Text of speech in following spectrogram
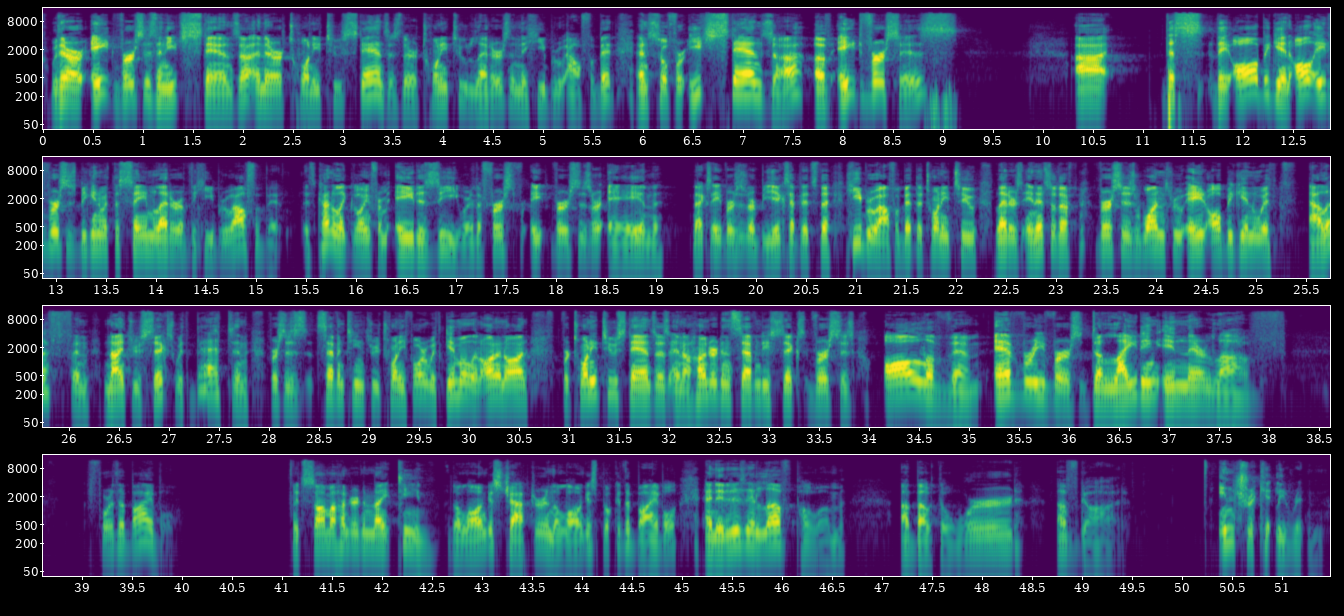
There are eight verses in each stanza, and there are 22 stanzas. There are 22 letters in the Hebrew alphabet. And so for each stanza of eight verses, uh, this, they all begin, all eight verses begin with the same letter of the Hebrew alphabet. It's kind of like going from A to Z, where the first eight verses are A and the Next eight verses are B, except it's the Hebrew alphabet, the 22 letters in it. So the verses 1 through 8 all begin with Aleph, and 9 through 6 with Bet, and verses 17 through 24 with Gimel, and on and on for 22 stanzas and 176 verses. All of them, every verse, delighting in their love for the Bible. It's Psalm 119, the longest chapter in the longest book of the Bible, and it is a love poem about the Word of God, intricately written.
